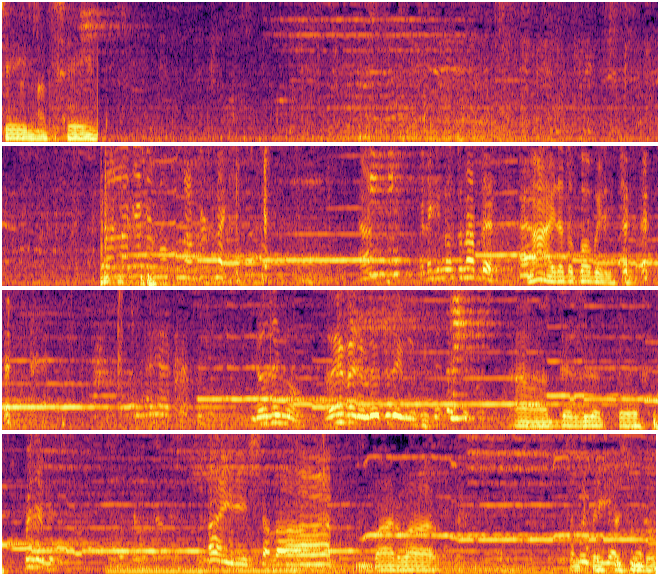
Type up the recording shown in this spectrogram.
সেই না সেই না। এটা তো কবে দিচ্ছে। বারবার। সুন্দর।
